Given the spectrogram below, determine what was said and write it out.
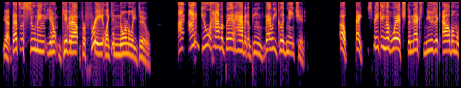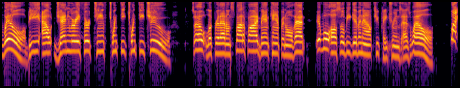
Yeah, that's assuming you don't give it out for free like you normally do. I, I do have a bad habit of being very good natured. Oh, hey, speaking of which, the next music album will be out January 13th, 2022. So look for that on Spotify, Bandcamp, and all that. It will also be given out to patrons as well. What?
